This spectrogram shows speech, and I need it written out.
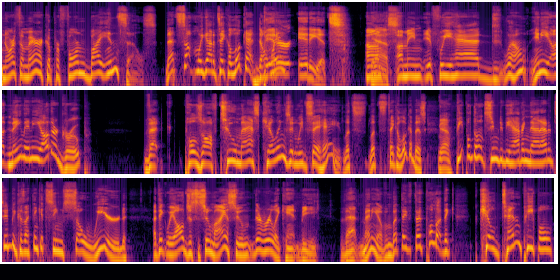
North America performed by incels. That's something we got to take a look at, don't Bitter we? Bitter idiots. Um, yes. I mean, if we had, well, any uh, name any other group that pulls off two mass killings and we'd say, "Hey, let's let's take a look at this." Yeah. People don't seem to be having that attitude because I think it seems so weird. I think we all just assume I assume there really can't be that many of them, but they've they pulled out they killed ten people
